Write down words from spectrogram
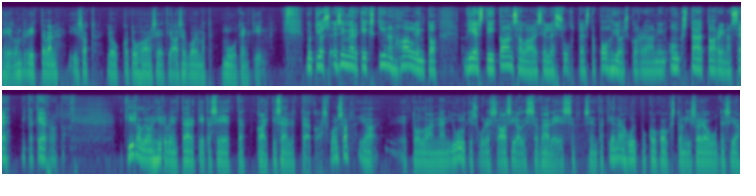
heillä on riittävän isot joukkotuhoaseet ja asevoimat muutenkin. Mutta jos esimerkiksi Kiinan hallinto viestii kansalaisille suhteesta Pohjois-Koreaan, niin onko tämä tarina se, mikä kerrotaan? Kiinalle on hirveän tärkeää se, että kaikki säilyttää kasvonsa ja että ollaan näin julkisuudessa asiallisissa väleissä. Sen takia nämä huippukokoukset on isoja uutisia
